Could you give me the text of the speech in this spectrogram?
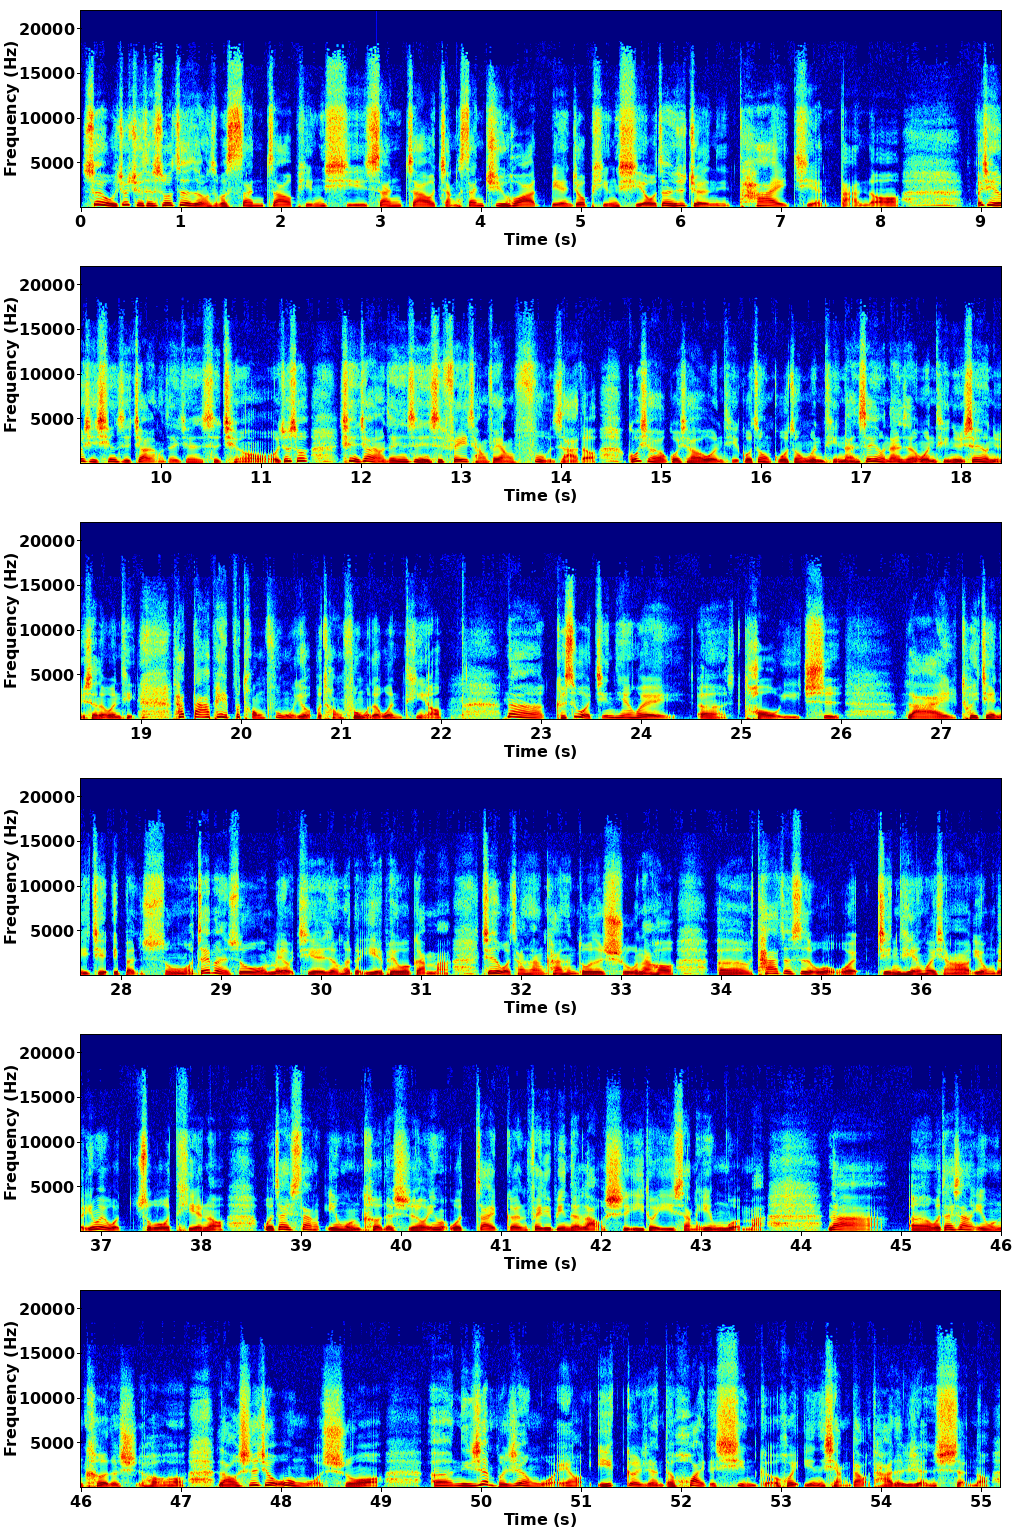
所以我就觉得说，这种什么三招平息，三招讲三句话，别人就平息，我真的就觉得你太简单了哦。而且尤其亲子教养这件事情哦，我就说亲子教养这件事情是非常非常复杂的。国小有国小的问题，国中有国中的问题，男生有男生的问题，女生有女生的问题，他搭配不同父母又有不同父母的问题哦。那可是我今天会呃头一次。来推荐一节一本书哦，这本书我没有接任何的业配或干嘛。其实我常常看很多的书，然后呃，它这是我我今天会想要用的，因为我昨天哦，我在上英文课的时候，因为我在跟菲律宾的老师一对一上英文嘛，那呃，我在上英文课的时候哦，老师就问我说，呃，你认不认为哦，一个人的坏的性格会影响到他的人生哦？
